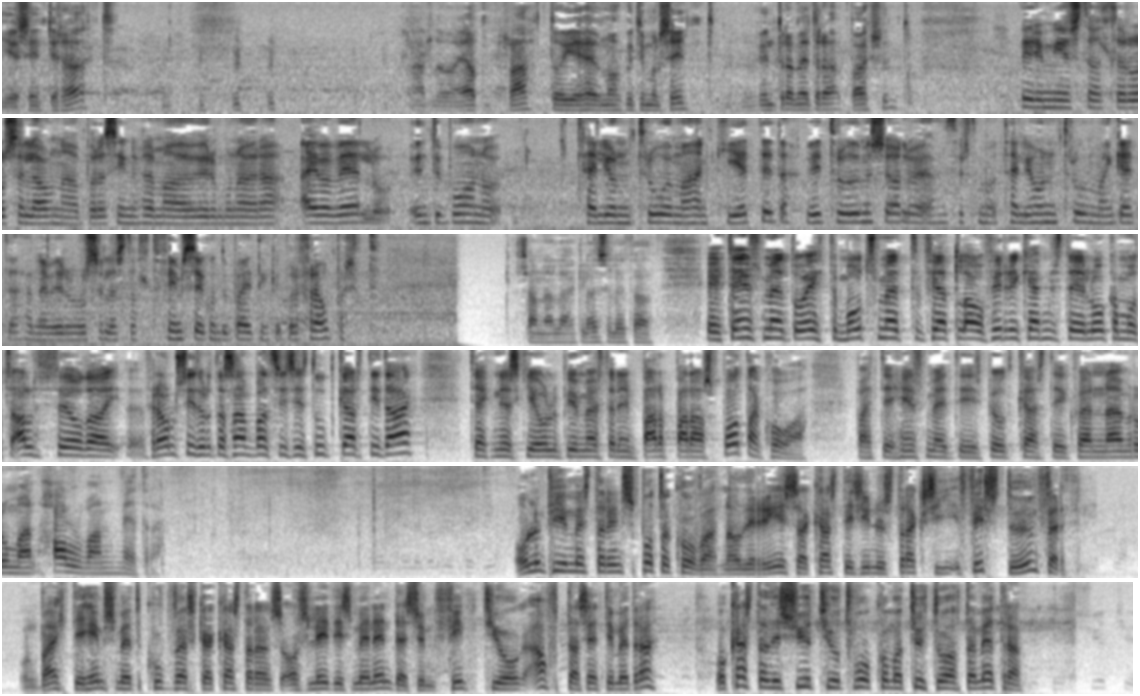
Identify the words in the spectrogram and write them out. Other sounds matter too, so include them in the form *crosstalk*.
Ég syndi hratt. Allavega, já, hratt og ég hef nokkuð tíman synd, 100 metra baksund. Við erum mjög stolt og rosalega ánað að bara sína fram að við erum búin að vera að æfa vel og undirbúin og telja honum trúum að hann geti þetta. Við trúðum þessu alveg að við þurftum að telja honum trúum að hann geti þetta, þannig að við erum rosalega stolt. 5 sekundu bæting er bara frábært. Sannlega glæsilegt það. Eitt einsmet og eitt mótsmet fjall á fyrri keppnistegi lokamóts alþjóða frjálsýþrútasambandsins í Stuttgart í dag. Tekniski olimpíumestarinn Barbara Spotakova bætti hinsmeti í spjótkasti hverna um rúman halvan metra. Olimpíumestarinn Spotakova náði risa kasti sínu strax í fyrstu umferð. Hún bætti heimsmet kúpverska kastarans Osleidis Menendez um 58 cm og kastaði 72,28 metra.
